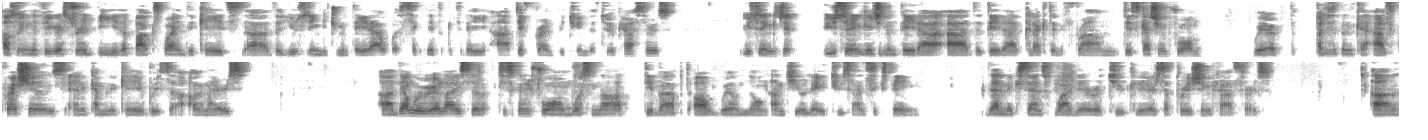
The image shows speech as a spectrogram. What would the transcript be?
Also in the figure 3b, the box bar indicates uh, the user engagement data was significantly uh, different between the two clusters. User, engage user engagement data are the data collected from discussion forum, where participants can ask questions and communicate with the organizers. Uh, then we realized the discussion forum was not developed or well known until late 2016. That makes sense why there are two clear separation clusters. Uh,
